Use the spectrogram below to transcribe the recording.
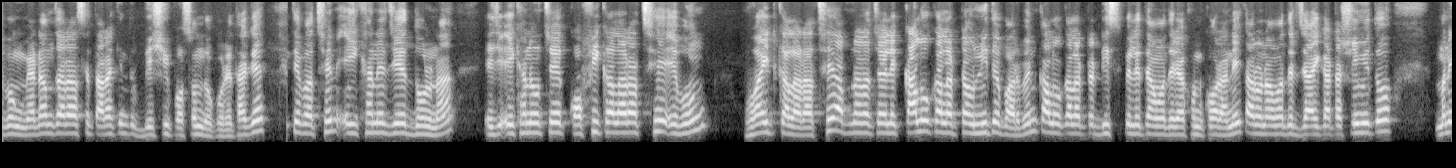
এবং ম্যাডাম যারা আছে, তারা কিন্তু বেশি পছন্দ করে থাকে। দেখতে পাচ্ছেন, এইখানে যে দোলনা, এই যে এখানে হচ্ছে কফি কালার আছে এবং হোয়াইট কালার আছে। আপনারা চাইলে কালো কালারটাও নিতে পারবেন। কালো কালারটা ডিসপ্লেতে আমাদের এখন করা নেই, কারণ আমাদের জায়গাটা সীমিত। মানে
